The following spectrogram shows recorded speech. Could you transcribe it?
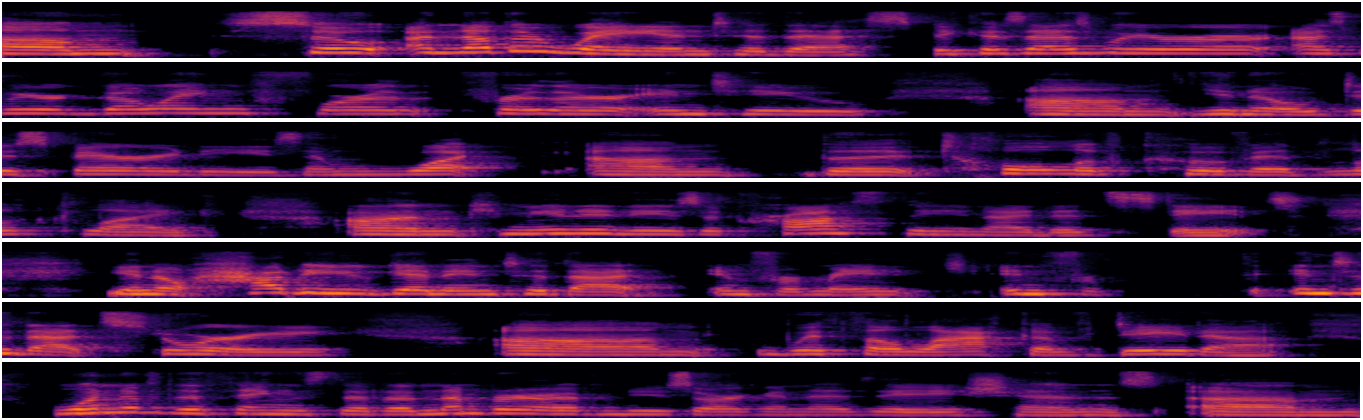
Um, so another way into this, because as we were as we were going for further into, um, you know, disparities and what um, the toll of COVID looked like on communities across the United States, you know, how do you get into that information, inf into that story um, with the lack of data. One of the things that a number of news organizations um,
